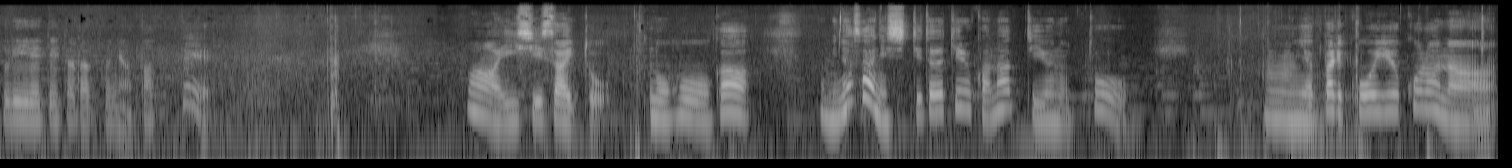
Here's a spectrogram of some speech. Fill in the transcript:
取り入れていただくにあたってまあ EC サイトの方が皆さんに知っていただけるかなっていうのと、うん、やっぱりこういうコロナ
